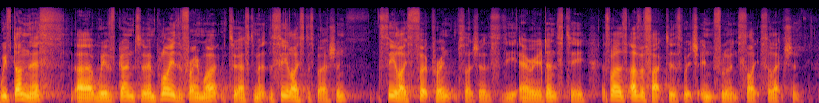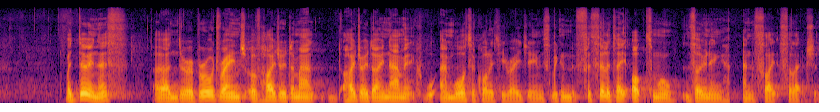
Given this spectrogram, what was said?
We've done this. Uh, we're going to employ the framework to estimate the sea lice dispersion, sea lice footprint, such as the area density, as well as other factors which influence site selection. By doing this, uh, under a broad range of hydrodynamic and water quality regimes, we can facilitate optimal zoning and site selection.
